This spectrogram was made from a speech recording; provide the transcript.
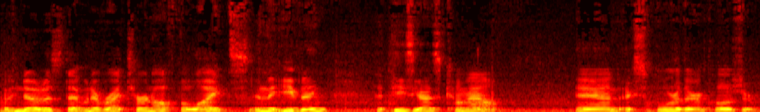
I've noticed that whenever I turn off the lights in the evening, that these guys come out and explore their enclosure.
